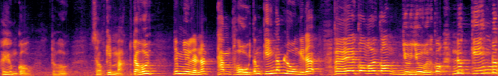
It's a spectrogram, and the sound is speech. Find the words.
Thấy không con? Trời ơi Sao cái mặt Trời ơi Giống như là nó thăm thù tấm kiến lắm luôn vậy đó. Ê, con ơi con vừa vừa thôi con. Nứt kiến nứt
